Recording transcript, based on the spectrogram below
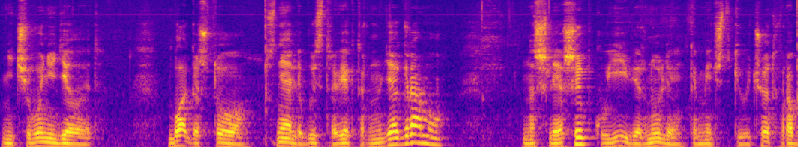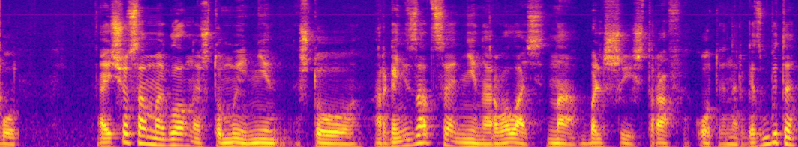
ничего не делает. Благо, что сняли быстро векторную диаграмму нашли ошибку и вернули коммерческий учет в работу. А еще самое главное, что мы не, что организация не нарвалась на большие штрафы от энергосбыта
